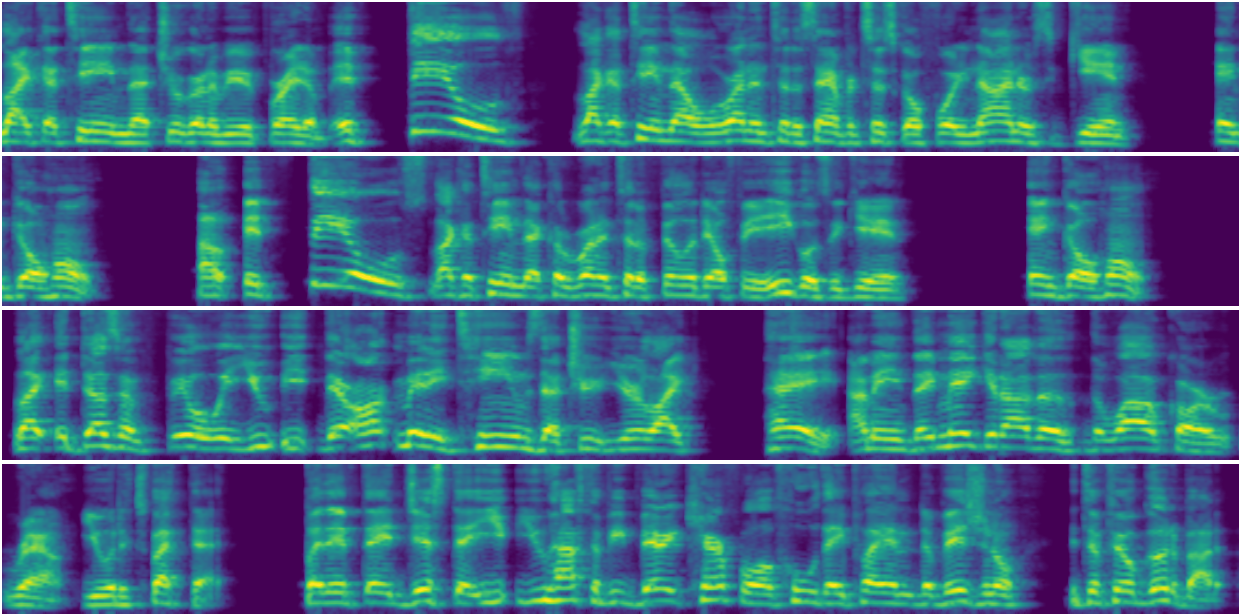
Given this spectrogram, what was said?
like a team that you're going to be afraid of. It feels like a team that will run into the San Francisco 49ers again and go home. Uh, it feels like a team that could run into the Philadelphia Eagles again and go home. Like it doesn't feel you. you there aren't many teams that you you're like, hey. I mean, they may get out of the wild card round. You would expect that, but if they just that you, you have to be very careful of who they play in the divisional to feel good about it.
